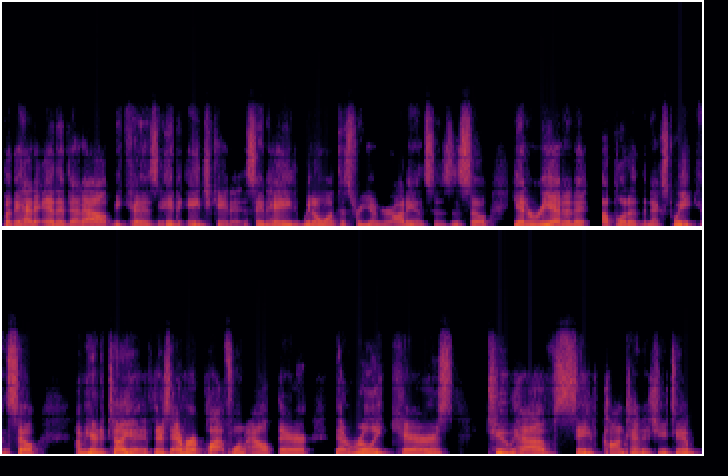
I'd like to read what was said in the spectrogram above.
but they had to edit that out because it age gated, saying, hey, we don't want this for younger audiences. And so he had to re edit it, upload it the next week. And so I'm here to tell you if there's ever a platform out there that really cares to have safe content, it's YouTube.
